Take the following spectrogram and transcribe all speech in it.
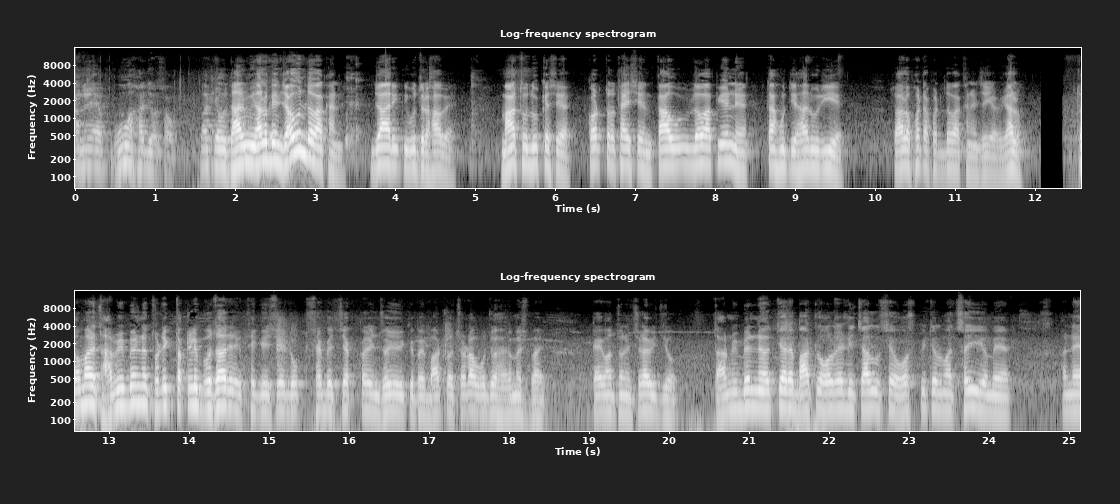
અને હું હાજો છું. બાકી હું ધાર્મિક, હાલો બેન, જાઉં ને દવાખાને. જો આ રીતની ઉધર આવે. માથું દુખે છે કળતર થાય છે ને તાવ દવા પીએ ને ત્યાં સુધી સારું રહીએ તો હાલો ફટાફટ દવાખાને જઈ આવી હાલો. તો અમારે ધાર્મિકબેનને થોડીક તકલીફ વધારે થઈ ગઈ છે. ડૉક્ટર સાહેબે ચેક કરીને જોયું કે ભાઈ બાટલો ચડાવવો જોઈએ રમેશભાઈ. કાંઈ વાંધો નહીં, ચડાવી દો ધાર્મિકબેનને અત્યારે બાટલો ઓલરેડી ચાલુ છે. હોસ્પિટલમાં છીએ અમે. અને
